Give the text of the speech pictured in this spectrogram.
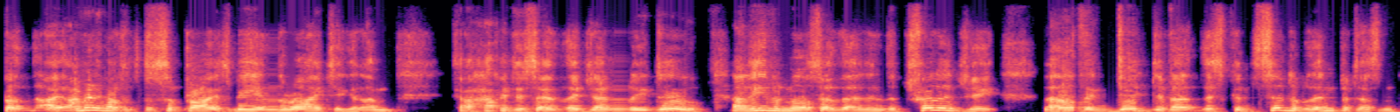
But I, I really wanted to surprise me in the writing, and I'm so happy to say that they generally do. And even more so than in the trilogy, the whole thing did develop this considerable impetus. And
